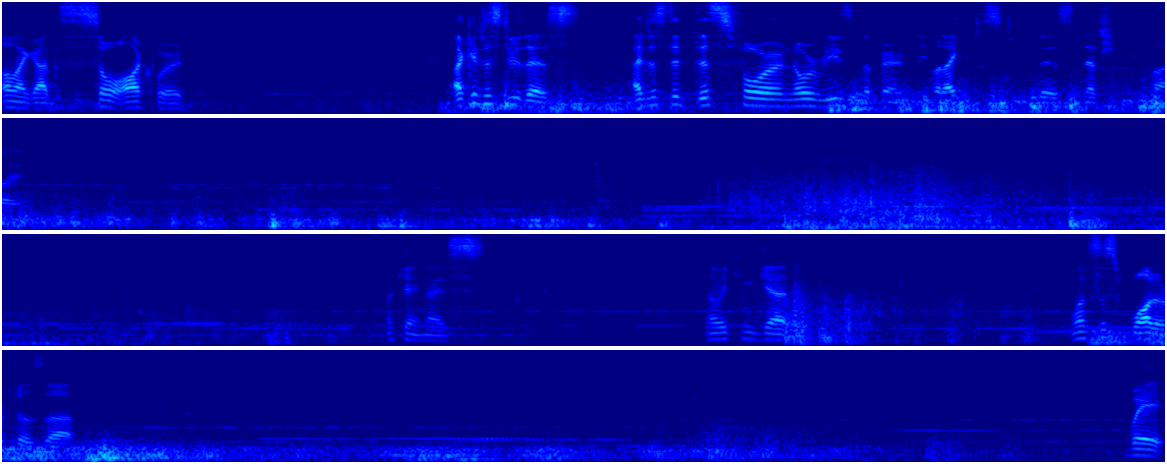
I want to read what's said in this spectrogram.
Oh my god, this is so awkward. I can just do this. I just did this for no reason apparently, but I can just do this and that should be fine. Okay, nice. Now we can get... Once this water fills up, Wait,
